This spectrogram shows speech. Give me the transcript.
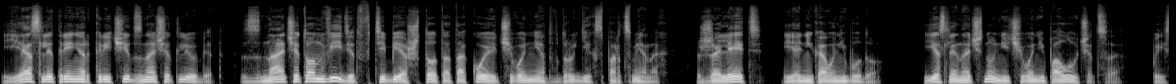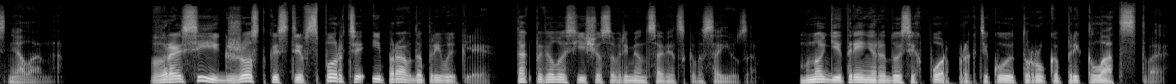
Если тренер кричит, значит любит. Значит, он видит в тебе что-то такое, чего нет в других спортсменах. Жалеть я никого не буду. Если начну, ничего не получится поясняла она. В России к жесткости в спорте и правда привыкли. Так повелось еще со времен Советского Союза. Многие тренеры до сих пор практикуют рукоприкладство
